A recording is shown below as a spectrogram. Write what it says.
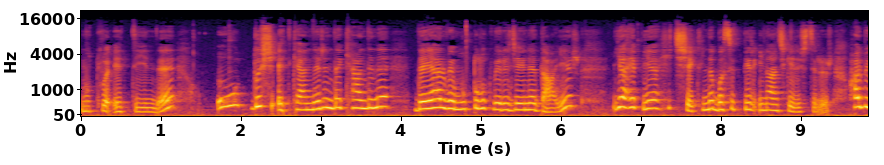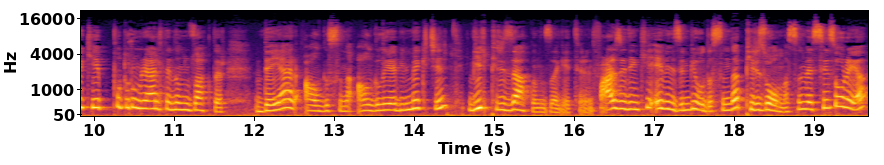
mutlu ettiğinde o dış etkenlerin de kendine değer ve mutluluk vereceğine dair ya hep ya hiç şeklinde basit bir inanç geliştirir. Halbuki bu durum realiteden uzaktır. Değer algısını algılayabilmek için bir prizi aklınıza getirin. Farz edin ki evinizin bir odasında priz olmasın ve siz oraya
